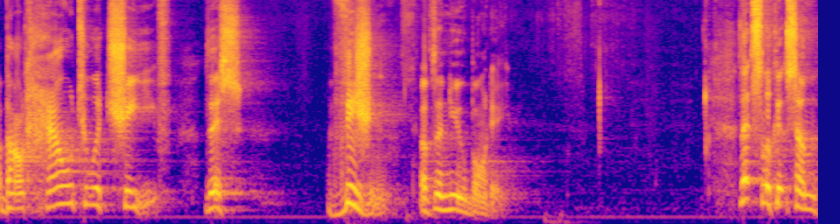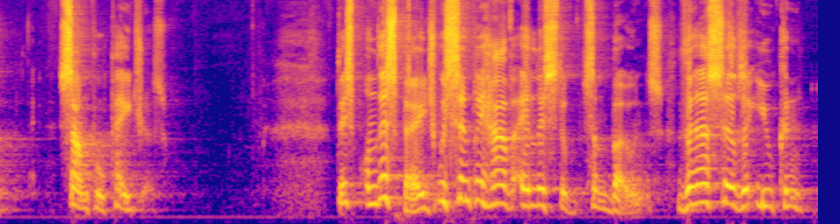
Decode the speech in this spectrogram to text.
about how to achieve this vision of the new body. Let's look at some sample pages. This, on this page, we simply have a list of some bones there so that you can,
